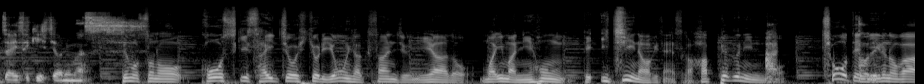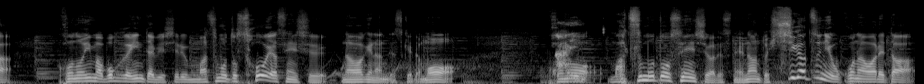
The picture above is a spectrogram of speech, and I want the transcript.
在籍しております。でもその公式最長飛距離432ヤード、まあ、今日本で1位なわけじゃないですか。800人はいの頂点にいるのがこの今僕がインタビューしてる松本壮也選手なわけなんですけどもこのはい。松本選手はですねなんと7月に行われた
